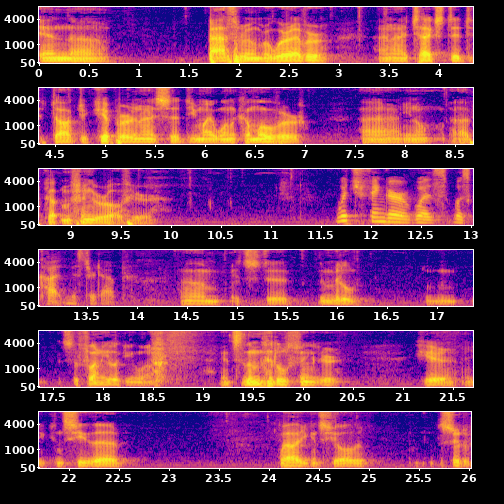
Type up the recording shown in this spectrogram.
in uh, bathroom or wherever, and I texted Dr. Kipper and I said, "You might want to come over. Uh, you know, I've cut my finger off here." Which finger was, was cut, Mr. Depp? Um, it's the the middle. mm, It's the funny looking one. It's the middle finger here. You can see the. Well, you can see all the, the sort of.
